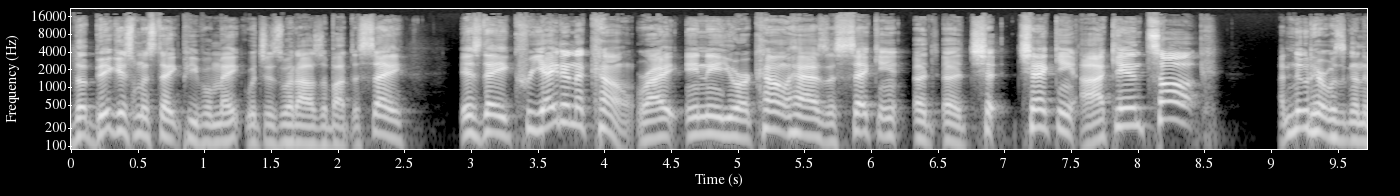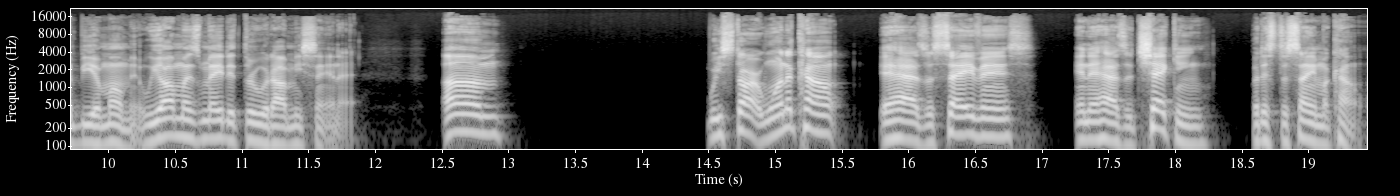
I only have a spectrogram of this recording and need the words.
the biggest mistake people make, which is what I was about to say, is they create an account, right? And then your account has a second a, a ch- checking. I can talk. I knew there was going to be a moment. We almost made it through without me saying that. Um, we start one account. It has a savings and it has a checking, but it's the same account.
